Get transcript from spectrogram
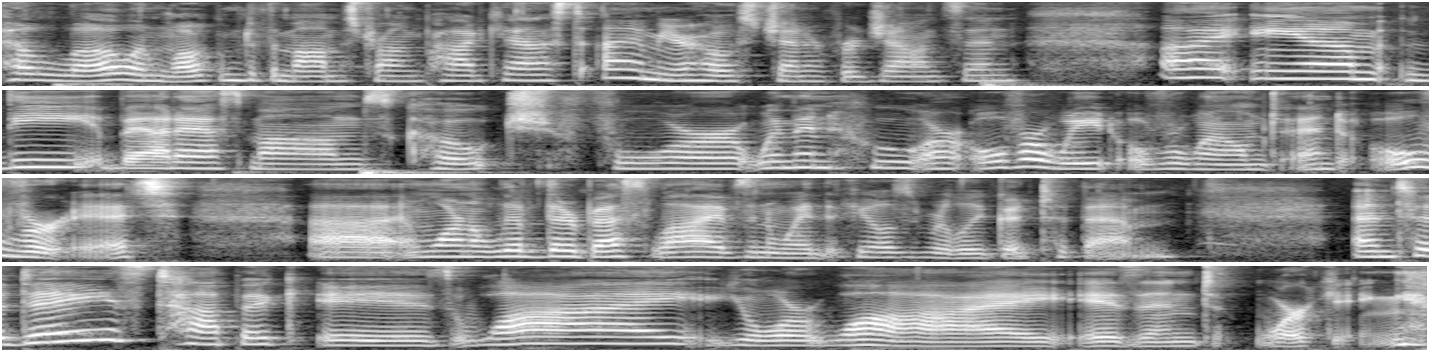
Hello and welcome to the Mom Strong podcast. I am your host, Jennifer Johnson. I am the Badass Moms coach for women who are overweight, overwhelmed, and over it, uh, and want to live their best lives in a way that feels really good to them. And today's topic is why your why isn't working.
